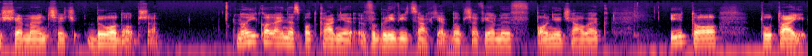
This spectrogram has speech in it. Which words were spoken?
się męczyć, było dobrze. No i kolejne spotkanie w Gliwicach, jak dobrze wiemy, w poniedziałek. I to tutaj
